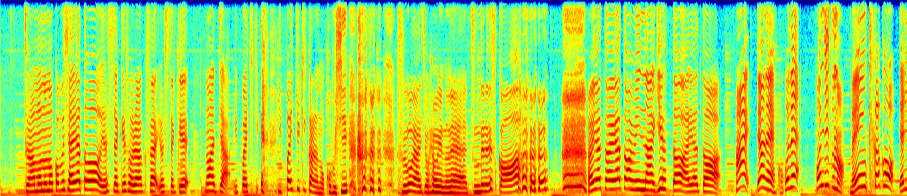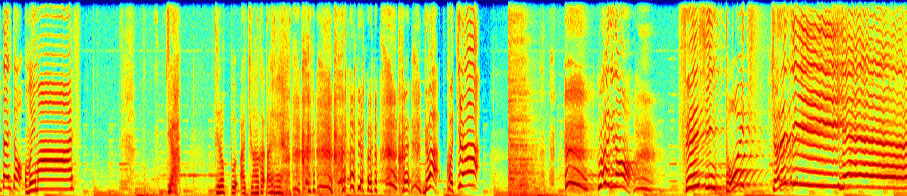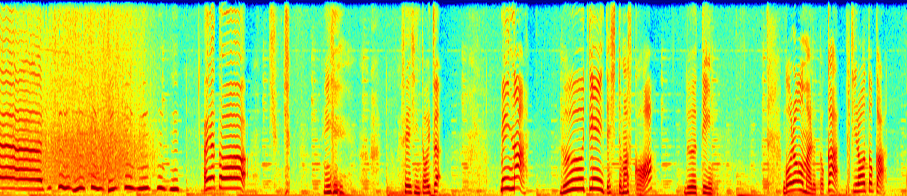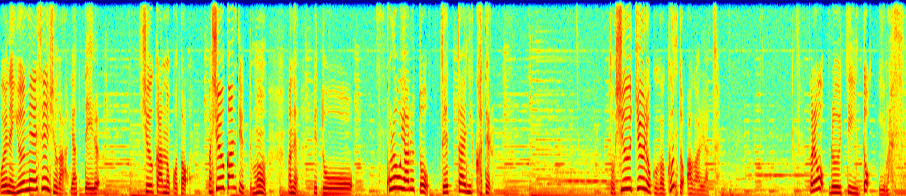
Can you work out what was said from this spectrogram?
つわものの拳ありがとう。よしさけそれは草よしさけのあちゃ。いっぱいチキ いっぱいチキからの拳 すごい愛情表現だね。ツンデレですか？ありがとうありがとう。みんなギフトありがとう。はい。ではねここで本日のメイン企画をやりたいと思います。じゃあテロップあ違うか。あいやいや。はい。ではこちら。ふわりの精神統一。チャレンジイエーイありがとう精神統一みんなルーティーンって知ってますか？ルーティーン五郎丸とかイチローとかこういうね有名選手がやっている。習慣のこと、まあ、習慣って言ってもまあねえっとこれをやると絶対に勝てる。と集中力がぐんと上がるやつ。それをルーティーンと言います。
